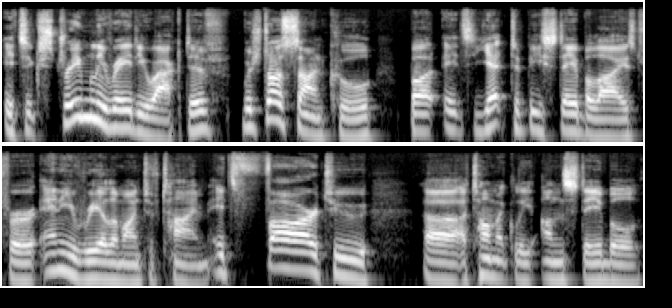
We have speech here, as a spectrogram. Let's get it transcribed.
It's extremely radioactive, which does sound cool, but it's yet to be stabilized for any real amount of time. It's far too uh, atomically unstable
